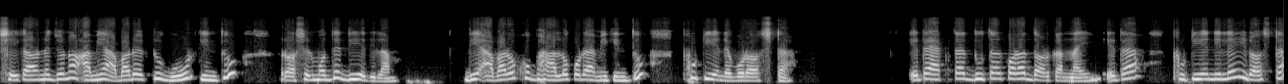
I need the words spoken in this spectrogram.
সেই কারণের জন্য আমি আবারও একটু গুড় কিন্তু রসের মধ্যে দিয়ে দিলাম। দিয়ে আবারও খুব ভালো করে আমি কিন্তু ফুটিয়ে নেব রসটা। এটা একটা দুতার করার দরকার নাই। এটা ফুটিয়ে নিলে এই রসটা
